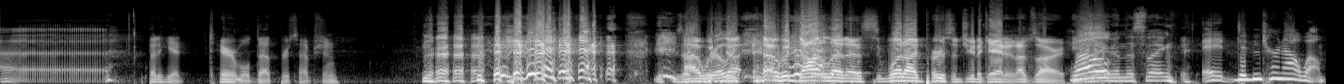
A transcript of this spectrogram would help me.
Uh, but he had terrible depth perception. He's like, I would really not. I would not let a one-eyed person shoot a cannon. I'm sorry. He's Well- aiming this thing it didn't turn out well.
